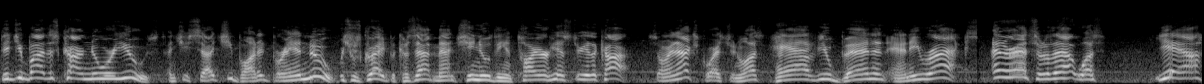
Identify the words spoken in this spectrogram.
did you buy this car new or used? And she said she bought it brand new, which was great because that meant she knew the entire history of the car. So my next question was, have you been in any wrecks? And her answer to that was, yeah,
